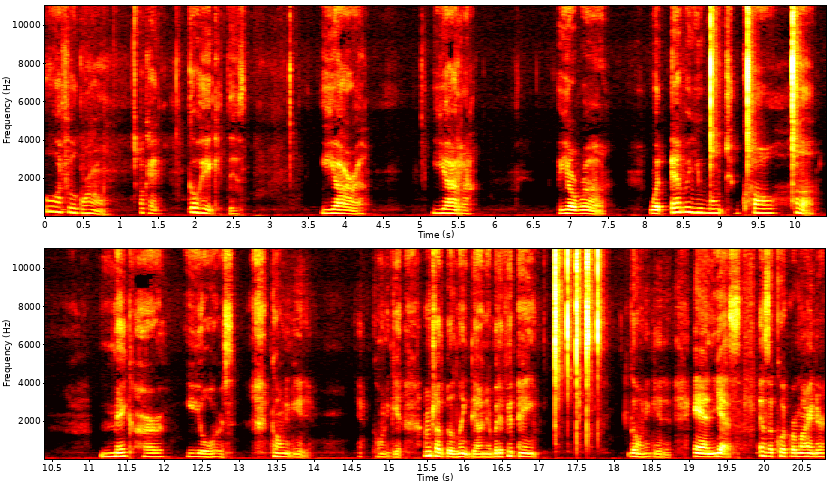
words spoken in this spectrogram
oh, I feel grown. Okay, go ahead, get this. Yara. Yara. Yara. Whatever you want to call her Make her yours. Go to get it. Yeah, go to get it. I'm going to try to put a link down there, but if it ain't, go and get it. And yes, as a quick reminder,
